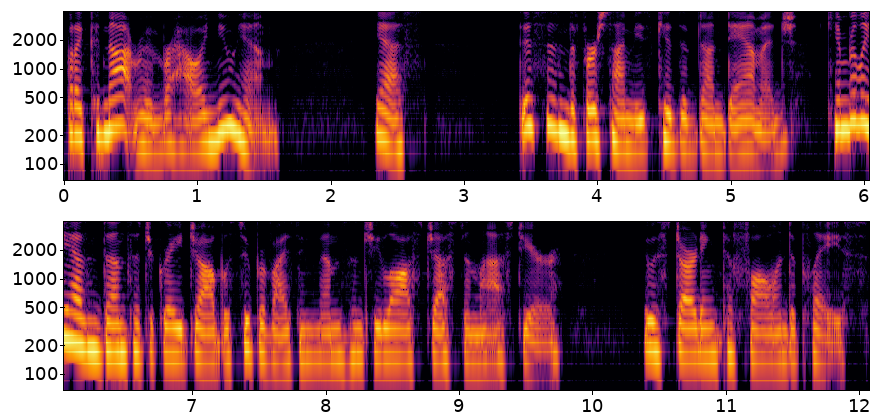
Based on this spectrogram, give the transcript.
but I could not remember how I knew him. Yes, this isn't the first time these kids have done damage. Kimberly hasn't done such a great job with supervising them since she lost Justin last year. It was starting to fall into place.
